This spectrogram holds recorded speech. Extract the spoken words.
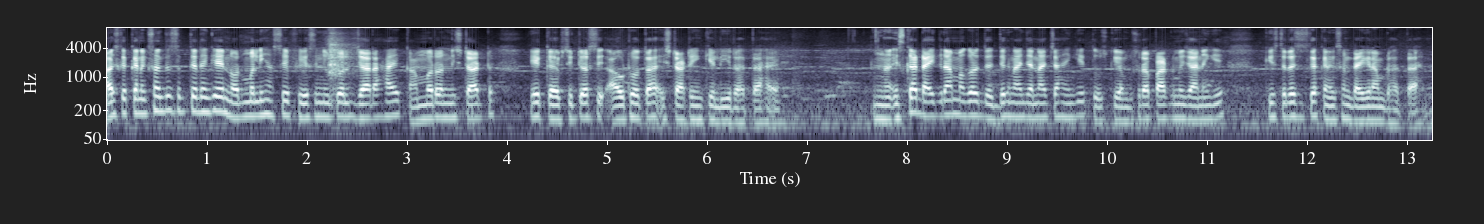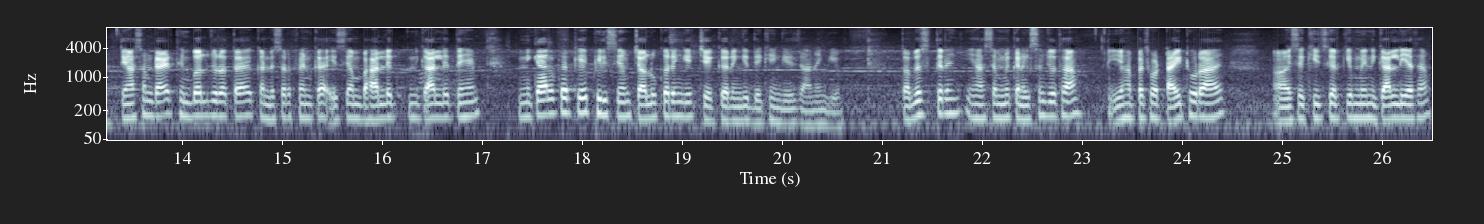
और इसका कनेक्शन दे सकते रहेंगे। नॉर्मली यहाँ से फेस न्यूट्रल जा रहा है। कामर रन स्टार्ट एक कैपेसिटर से आउट होता है। स्टार्टिंग के लिए रहता है। इसका डायग्राम अगर देखना जाना चाहेंगे तो उसके हम दूसरा पार्ट में जानेंगे, किस तरह से इसका कनेक्शन डायग्राम रहता है। तो यहाँ से हम डायरेक्ट थिम्बल जो रहता है कंडेंसर फ़ैन का, इसे हम बाहर ले, निकाल लेते हैं। निकाल करके फिर इसे हम चालू करेंगे चेक करेंगे, देखेंगे, जानेंगे। तो आप देख सकते रहेंगे, यहाँ से हमने कनेक्शन जो था, यहाँ पर थोड़ा टाइट हो रहा है। इसे खींच करके हमने निकाल लिया था।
